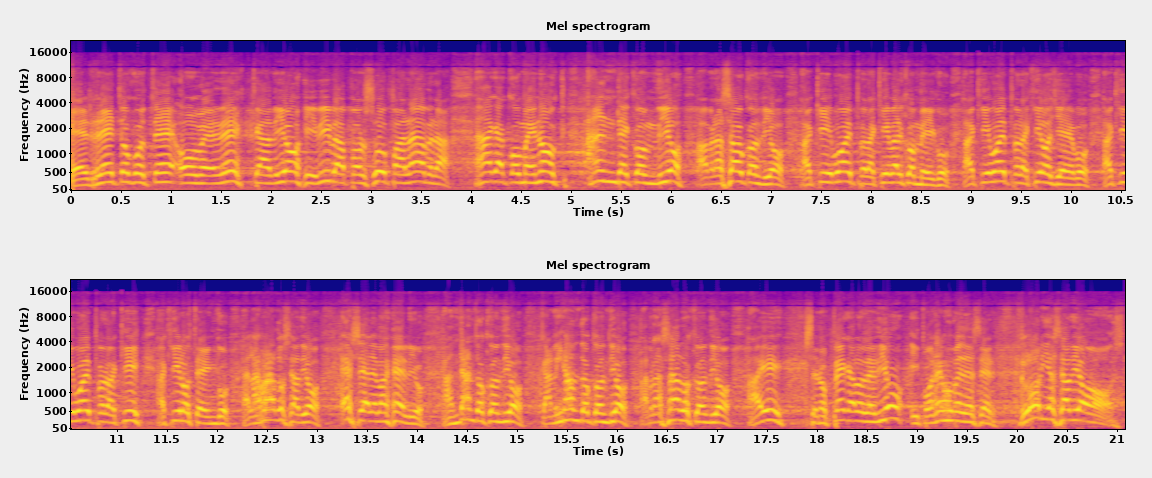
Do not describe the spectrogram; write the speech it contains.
El reto que usted obedezca a Dios y viva por su palabra. Haga como Enoch, ande con Dios, abrazado con Dios. Aquí voy, pero aquí va él conmigo. Aquí voy, pero aquí lo llevo. Aquí voy, pero aquí, aquí lo tengo. Alabado sea Dios. Ese es el Evangelio. Andando con Dios, caminando con Dios, abrazado con Dios. Ahí se nos pega lo de Dios y podemos obedecer. Gloria a Dios.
